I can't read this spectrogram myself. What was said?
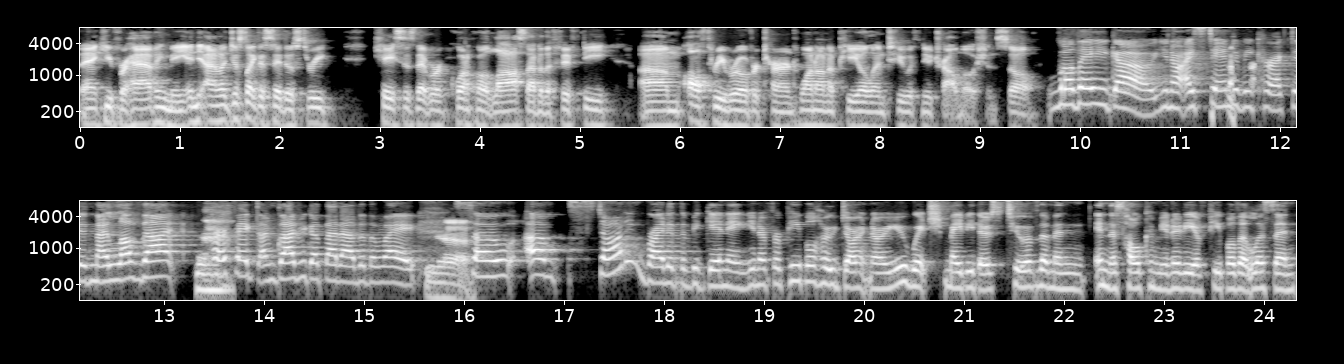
Thank you for having me. And I'd just like to say those three cases that were quote unquote lost out of the 50 um, all three were overturned, one on appeal and two with new trial motions. So, well, there you go. You know, I stand to be corrected, and I love that. Perfect. I'm glad we got that out of the way. Yeah. So, um, starting right at the beginning, you know, for people who don't know you, which maybe there's two of them in in this whole community of people that listen,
